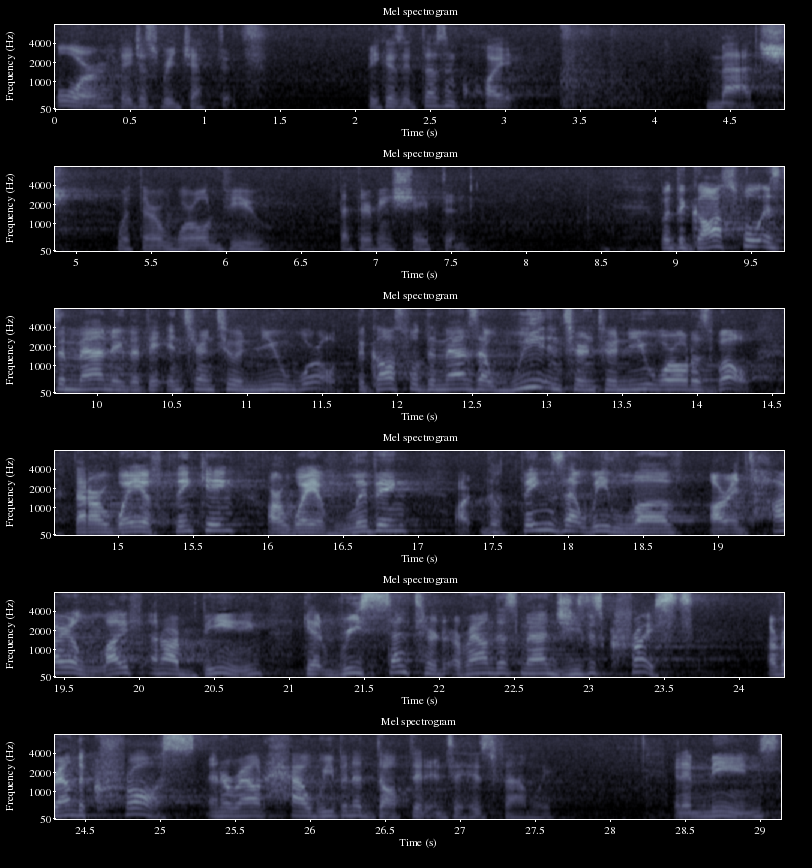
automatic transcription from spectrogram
or they just reject it because it doesn't quite match with their worldview that they're being shaped in. But the gospel is demanding that they enter into a new world. The gospel demands that we enter into a new world as well. That our way of thinking, our way of living, the things that we love, our entire life and our being get recentered around this man, Jesus Christ, around the cross, and around how we've been adopted into his family. And it means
